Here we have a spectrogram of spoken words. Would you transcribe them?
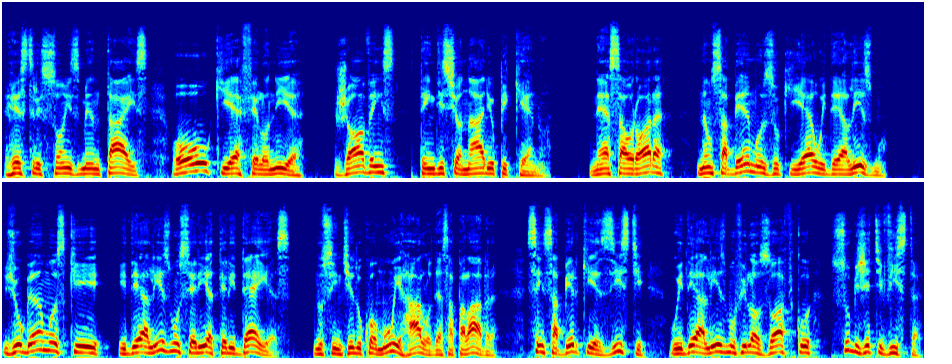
restrições mentais ou o que é felonia. Jovens têm dicionário pequeno. Nessa aurora, não sabemos o que é o idealismo. Julgamos que idealismo seria ter ideias, no sentido comum e ralo dessa palavra, sem saber que existe o idealismo filosófico subjetivista,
